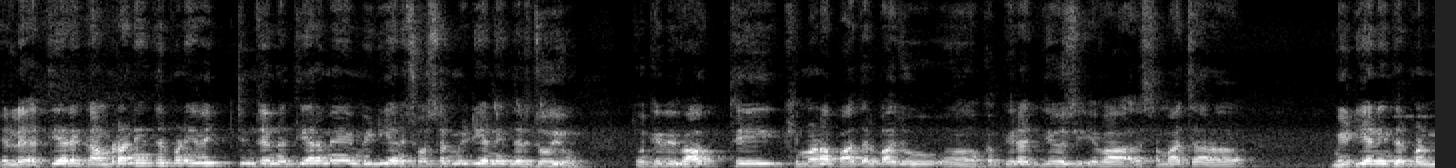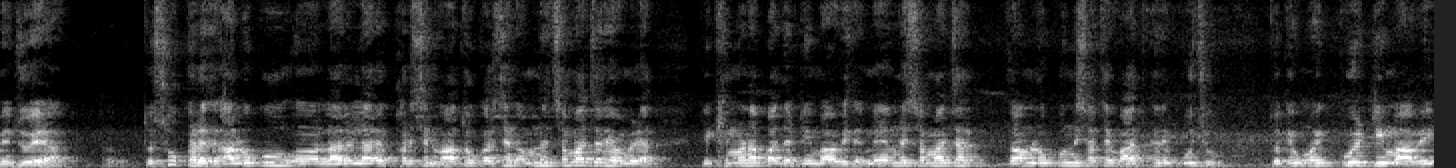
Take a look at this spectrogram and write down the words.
એટલે અત્યારે ગામડાની અંદર પણ એવી જ ટીમ છે ને અત્યારે મેં મીડિયા અને સોશિયલ મીડિયાની અંદર જોયું. તો કે ભાઈ વાવથી ખીમાણા પાદર બાજુ કપિરાજ ગયો છે એવા સમાચાર મીડિયાની અંદર પણ મેં જોયા. તો શું કરે છે? આ લોકો લારે લારે ફરશે ને વાતો કરશે ને અમને સમાચાર એવા મળ્યા કે ખીમાણા પાદર ટીમ આવી છે. મેં એમને સમાચાર ગામ લોકોની સાથે વાત કરી પૂછ્યું. તો કે હું કોઈ ટીમ આવી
